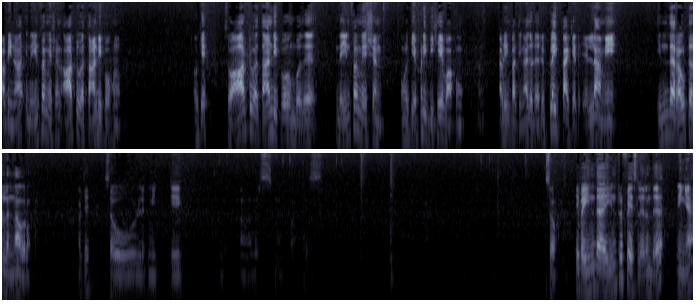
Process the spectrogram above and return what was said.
அப்படின்னா இந்த இன்ஃபர்மேஷன் ஆர் டூவை தாண்டி போகணும். ஓகே ஸோ ஆர் டூவை தாண்டி போகும்போது இந்த இன்ஃபர்மேஷன் உங்களுக்கு எப்படி பிஹேவ் ஆகும் அப்படின்னு பார்த்தீங்கன்னா இதோட ரிப்ளை பேக்கெட் எல்லாமே இந்த ரவுட்டர்லேருந்து தான் வரும். Okay so let me take இப்போ இந்த இன்டர்ஃபேஸில் இருந்து நீங்கள்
